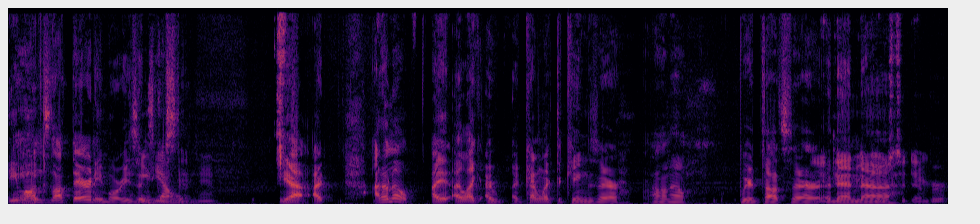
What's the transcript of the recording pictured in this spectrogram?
Iman's not there anymore. He's in He's Houston. gone. Yeah, I I don't know. I, I like I, I kind of like the Kings there. I don't know. Weird thoughts there. You and think then we uh, lose to Denver.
